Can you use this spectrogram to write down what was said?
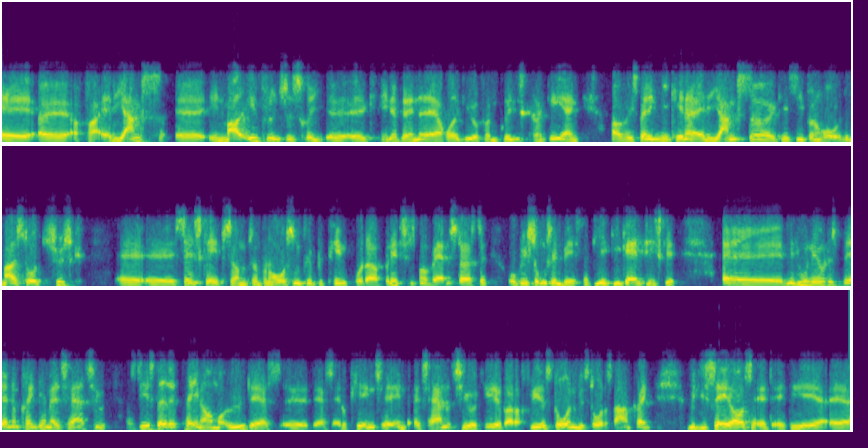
øh, øh fra Allianz, øh, en meget indflydelsesrig øh, kvinde, blandt andet er rådgiver for den britiske regering. Og hvis man ikke lige kender Allianz, så kan jeg sige for nogle år, det er et meget stort tysk øh, øh selskab, som, som for nogle år siden købte Pimco, der på det tidspunkt var verdens største obligationsinvestor. De er gigantiske. Øh, men hun nævnte blandt omkring det her med alternativ. Altså, de har stadig planer om at øge deres, øh, deres allokering til alternativer. Det var der flere store investorer, der starter omkring. Men de sagde også, at, at, det er, er,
